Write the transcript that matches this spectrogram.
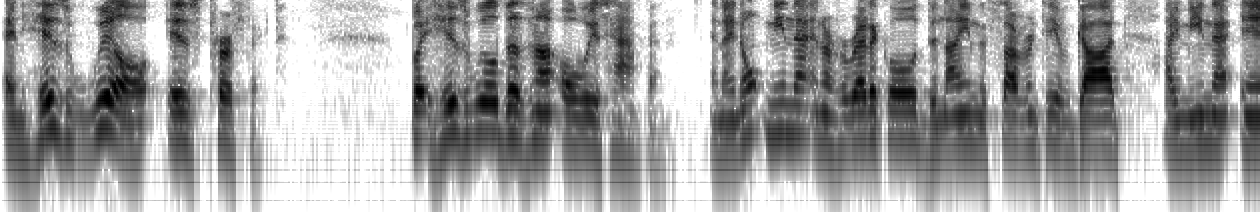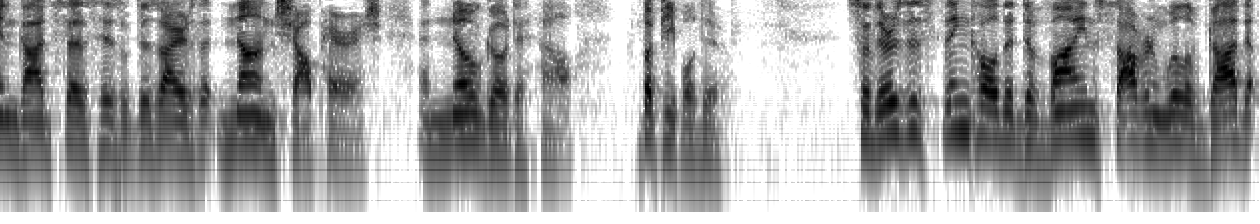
and his will is perfect. But his will does not always happen. And I don't mean that in a heretical, denying the sovereignty of God. I mean that in God says his desires that none shall perish and no go to hell. But people do. So there's this thing called the divine sovereign will of God that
